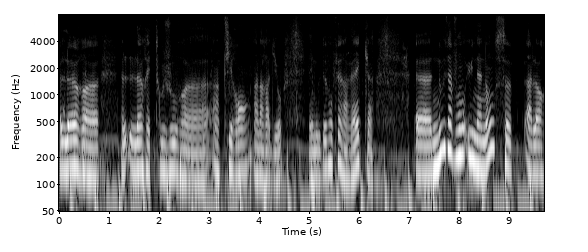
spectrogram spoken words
L'heure, euh, est toujours euh, un tyran à la radio et nous devons faire avec. nous avons une annonce. Alors,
